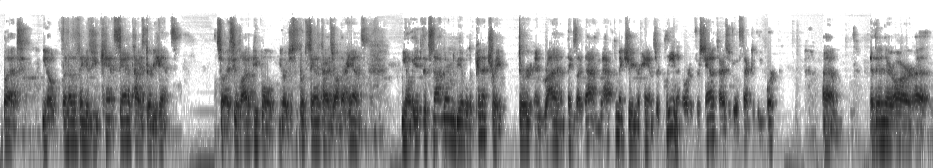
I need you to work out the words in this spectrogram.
but you know, another thing is you can't sanitize dirty hands. So I see a lot of people, you know, just put sanitizer on their hands. You know, it, it's not going to be able to penetrate dirt and grime and things like that, you have to make sure your hands are clean in order for sanitizer to effectively work. Um, and then there are uh,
